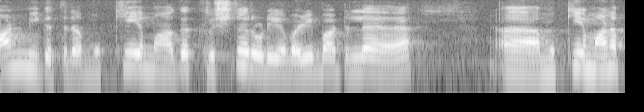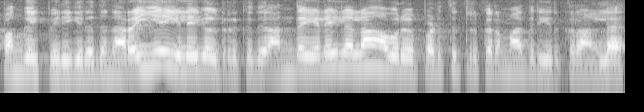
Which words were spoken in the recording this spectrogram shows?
ஆன்மீகத்தில் முக்கியமாக கிருஷ்ணருடைய வழிபாட்டில் முக்கியமான பங்கை பெறுகிறது. நிறைய இலைகள் இருக்குது. அந்த இலையிலலாம் அவர் படுத்துட்டு இருக்கிற மாதிரி இருக்கலாம்ல.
